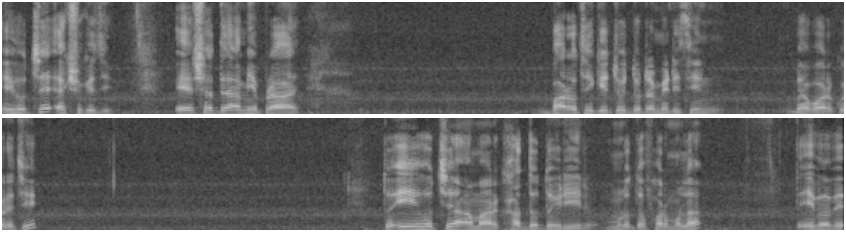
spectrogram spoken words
এই হচ্ছে একশো কেজি। এর সাথে আমি প্রায় বারো থেকে চোদ্দোটা মেডিসিন ব্যবহার করেছি। তো এই হচ্ছে আমার খাদ্য তৈরির মূলত ফর্মুলা। তো এইভাবে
